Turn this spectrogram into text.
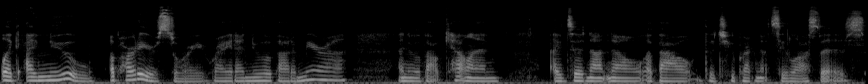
like I knew a part of your story, right? I knew about Amira, I knew about Kellen. I did not know about the two pregnancy losses.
